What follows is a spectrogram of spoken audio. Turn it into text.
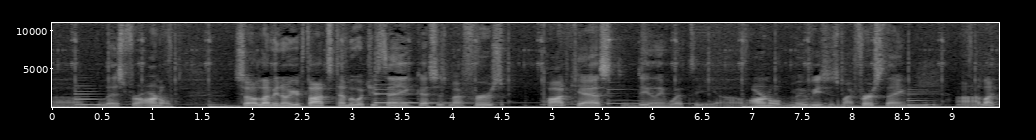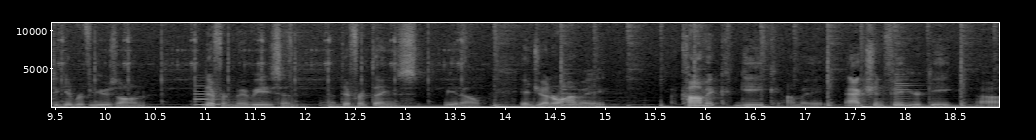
um, list for Arnold. So let me know your thoughts. Tell me what you think. This is my first podcast dealing with the uh, Arnold movies. is my first thing. Uh, I'd like to give reviews on different movies and uh, different things. You know, in general, I'm a, comic geek. I'm a action figure geek. Uh,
